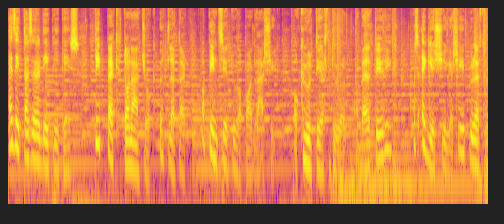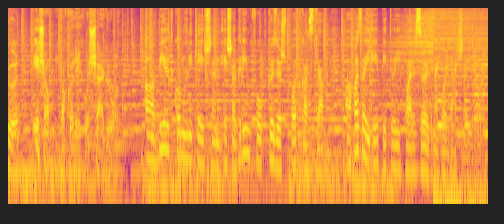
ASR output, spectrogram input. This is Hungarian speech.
Ez itt a zöld építés. Tippek, tanácsok, ötletek a pincétől a padlásig, a kültértől a beltérig, az egészséges épületről és a takarékosságról. A Build Communication és a Greenfolk közös podcastja a hazai építőipar zöld megoldásairól.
